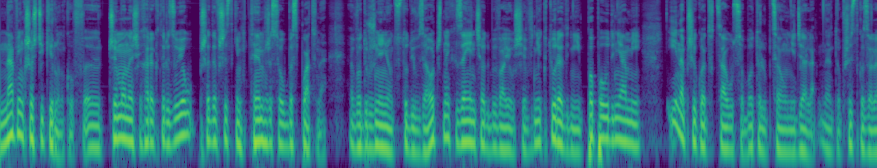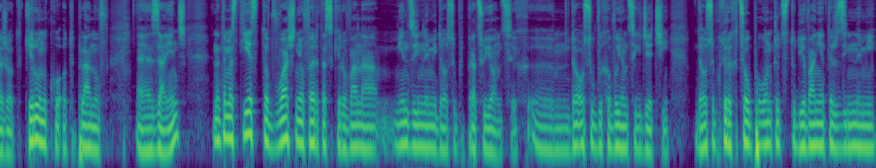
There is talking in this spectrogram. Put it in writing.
na większości kierunków. Czym one się charakteryzują? Przede wszystkim tym, że są bezpłatne. W odróżnieniu od studiów zaocznych, zajęcia odbywają się w niektóre dni popołudniami i na przykład w całą sobotę lub całą niedzielę. To wszystko zależy od kierunku, od planów e, zajęć. Natomiast jest to właśnie oferta skierowana między innymi do osób pracujących, do osób wychowujących dzieci, do osób, które chcą połączyć studiowanie też z innymi,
